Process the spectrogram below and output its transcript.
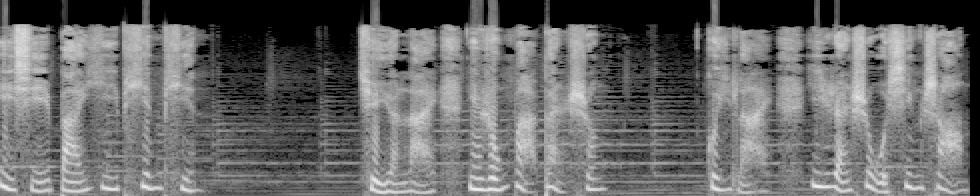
一袭白衣翩翩。却原来你戎马半生，归来依然是我心上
